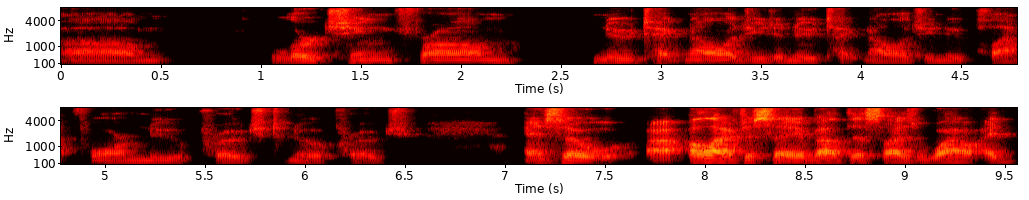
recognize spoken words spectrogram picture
um, lurching from new technology to new technology, new platform, new approach to new approach. And so all I have to say about this is, wow, I,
